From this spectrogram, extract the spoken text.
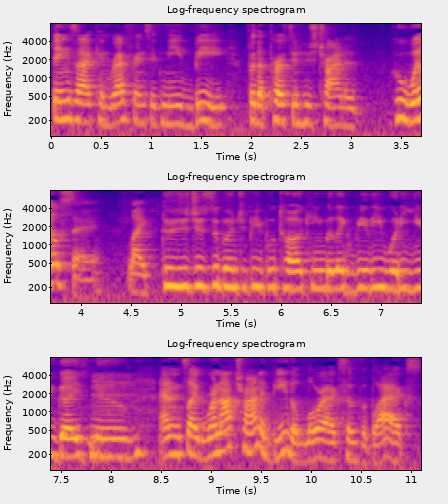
things I can reference if need be for the person who's trying to who will say like this is just a bunch of people talking but like really what do you guys know? Mm-hmm. And it's like we're not trying to be the lorax of the blacks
